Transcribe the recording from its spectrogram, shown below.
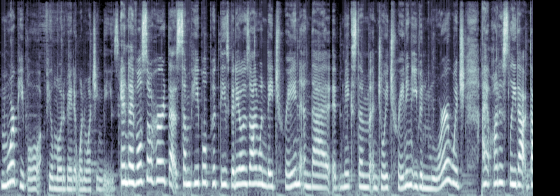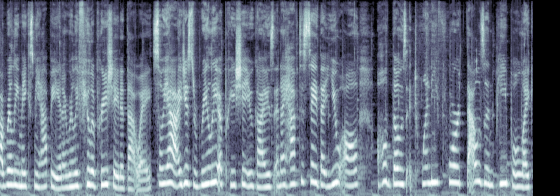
more people feel motivated when watching these. And I've also heard that some people put these videos on when they train and that it makes them enjoy training even more which I honestly, that, that really makes me happy and I really feel appreciated that way. So yeah, I just really appreciate you guys and I have to say that you all, all those 24,000 people, like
